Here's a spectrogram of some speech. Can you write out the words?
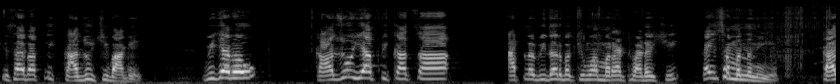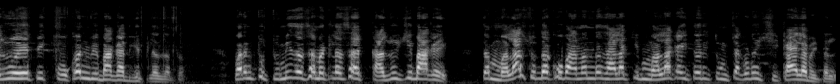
की साहेब आपली काजूची बाग आहे. विजय भाऊ काजू या पिकाचा आपलं विदर्भ किंवा मराठवाड्याशी काही संबंध नाही आहे काजू हे पीक कोकण विभागात घेतलं जातं. परंतु तुम्ही जसं म्हटलं साहेब काजूची बाग आहे. तर मला सुद्धा खूप आनंद झाला की मला काहीतरी तुमच्याकडून शिकायला भेटेल.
